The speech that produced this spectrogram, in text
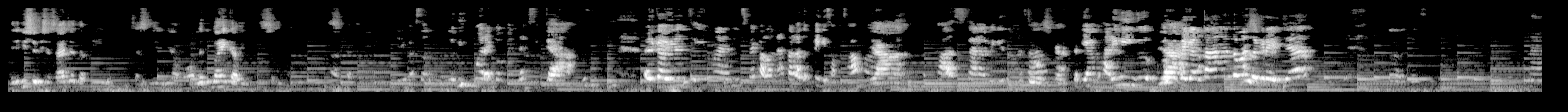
Jadi bisa-bisa saja tapi saya sendiri bilang bahwa lebih baik seiman Jadi pastor lebih merekomendasikan perkawinan seiman. Supaya kalau Natal tuh pergi sama-sama. ya. Pasca pergi betul sekali Tiap hari Minggu Ya. pegang tangan tuh masuk gereja. Nah,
